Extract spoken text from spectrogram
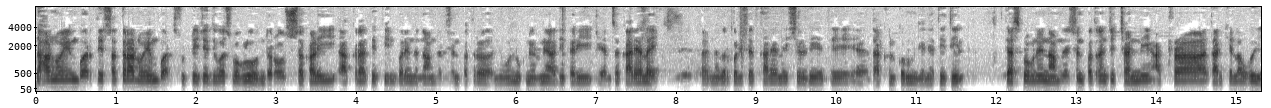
दहा नोव्हेंबर ते सतरा नोव्हेंबर सुट्टीचे दिवस वगळून दररोज सकाळी अकरा ते तीन पर्यंत नामनिर्देशन पत्र निवडणूक निर्णय अधिकारी यांचं कार्यालय नगर परिषद कार्यालय शिर्डी येथे दाखल करून घेण्यात येतील. त्याचप्रमाणे नामनिर्देशन पत्रांची छाननी अठरा तारखेला होईल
